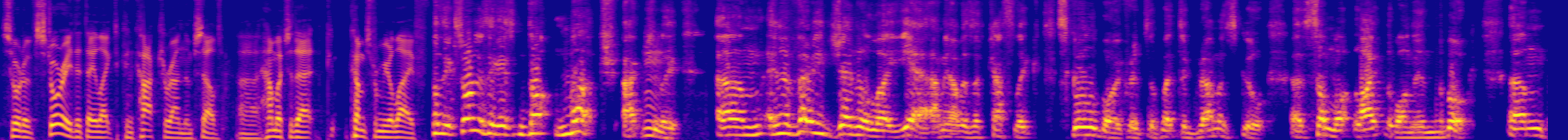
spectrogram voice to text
sort of story that they like to concoct around themselves. Uh, how much of that c- comes from your life? Well, the extraordinary thing is not much, actually. Mm. Um, in a very general way, yeah. I mean, I was a Catholic schoolboy, for instance, went to grammar school, uh, somewhat like the one in the book. Um,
